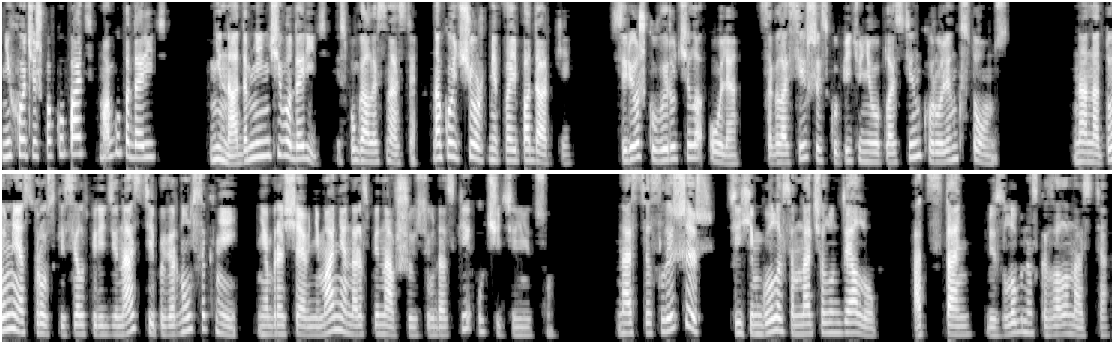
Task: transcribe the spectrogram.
«Не хочешь покупать? Могу подарить». «Не надо мне ничего дарить», — испугалась Настя. «На кой черт мне твои подарки?» Сережку выручила Оля, согласившись купить у него пластинку «Роллинг Стоунс». На анатомии Островский сел впереди Насти и повернулся к ней, не обращая внимания на распинавшуюся у доски учительницу. «Настя, слышишь?» — тихим голосом начал он диалог. «Отстань!» — беззлобно сказала Настя.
